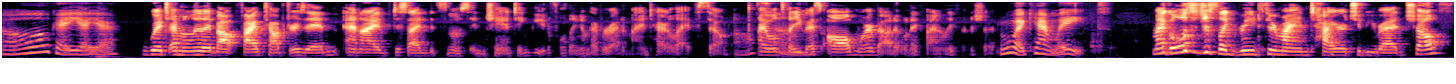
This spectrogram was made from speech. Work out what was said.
Oh, okay. Yeah, yeah. which I'm only about five chapters in, and I've decided it's the most enchanting, beautiful thing I've ever read in my entire life. So I will tell you guys all more about it when I finally finish it. Oh, I can't wait. My goal is to just like read through my entire to be read shelf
